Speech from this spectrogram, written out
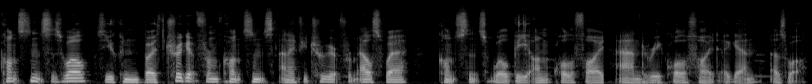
constants as well. So you can both trigger it from constants and if you trigger it from elsewhere, constants will be unqualified and requalified again as well.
